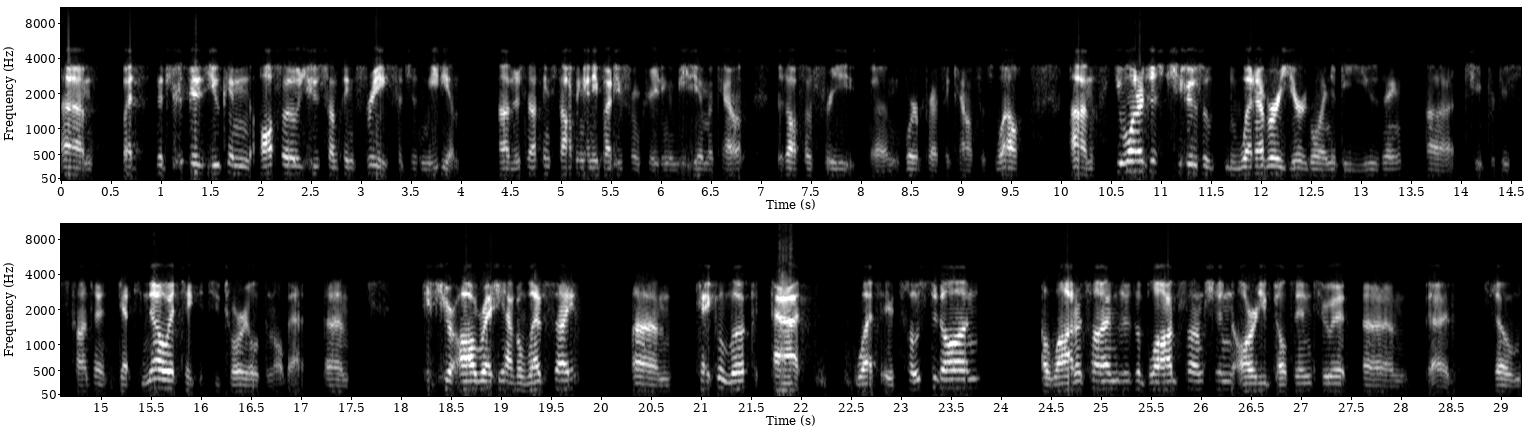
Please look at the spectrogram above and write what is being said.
Um, but the truth is you can also use something free such as Medium. Uh, there's nothing stopping anybody from creating a Medium account. There's also free um, WordPress accounts as well. Um, you want to just choose whatever you're going to be using uh, to produce this content, get to know it, take the tutorials and all that. Um, if you already have a website, um, take a look at what it's hosted on. A lot of times there's a blog function already built into it. Um, uh, so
